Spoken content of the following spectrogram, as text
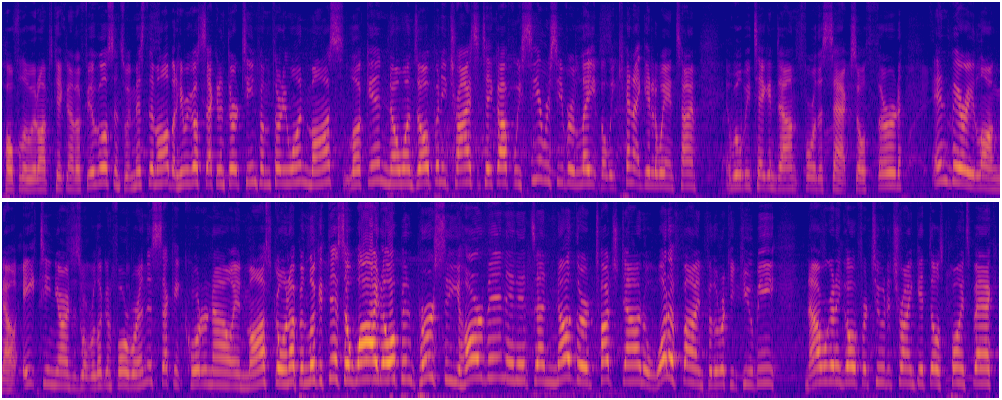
Hopefully we don't have to kick another field goal since we missed them all. But here we go, second and 13 from 31. Moss looking, no one's open. He tries to take off. We see a receiver late, but we cannot get it away in time, and we'll be taken down for the sack. So third and very long now. 18 yards is what we're looking for. We're in the second quarter now, and Moss going up, and look at this, a wide open Percy Harvin, and it's another touchdown. What a find for the rookie QB. Now we're going to go for two to try and get those points back,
